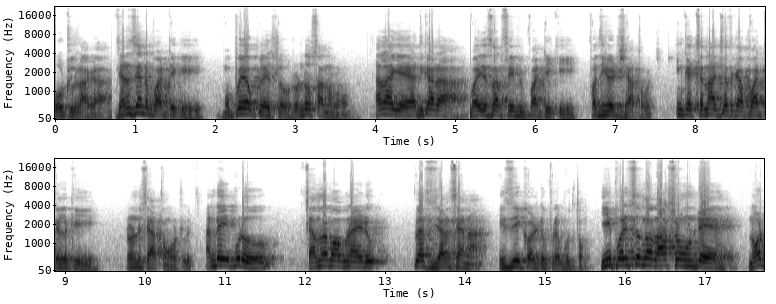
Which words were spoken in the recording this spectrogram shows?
ఓట్లు రాగా జనసేన పార్టీకి ముప్పై ప్లేస్లో రెండో స్థానంలో ఉంది. అలాగే అధికార వైఎస్ఆర్సీపీ పార్టీకి పదిహేడు శాతం వచ్చి ఇంకా చిన్న చితక పార్టీలకి రెండు శాతం ఓట్లు అంటే ఇప్పుడు Chandrababu Naidu plus Janasena is equal to ప్రభుత్వం. ఈ పరిస్థితుల్లో రాష్ట్రం ఉంటే నూట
